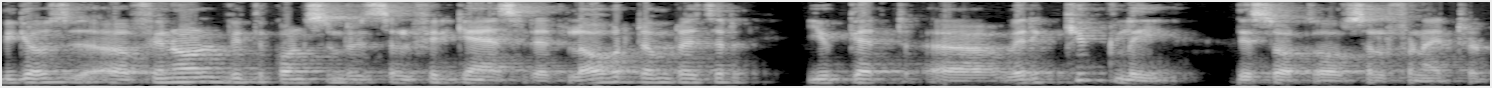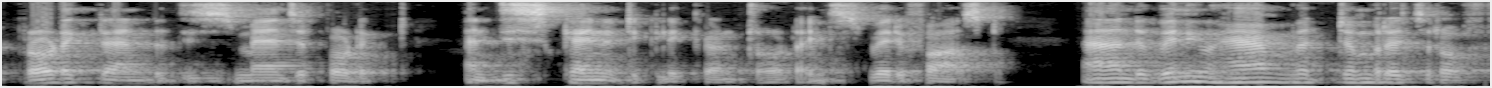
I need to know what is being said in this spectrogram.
because uh, phenol with concentrated sulfuric acid at lower temperature you get uh, very quickly this ortho sulfonated product and this is major product. And this is kinetically controlled. It's very fast. And when you have a temperature of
